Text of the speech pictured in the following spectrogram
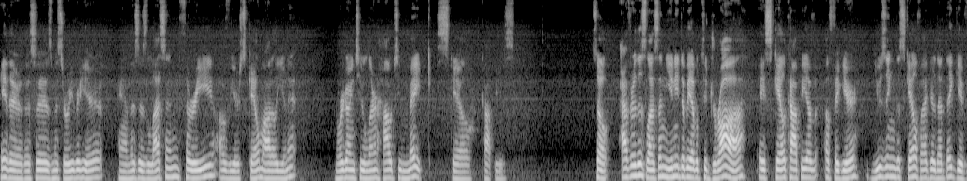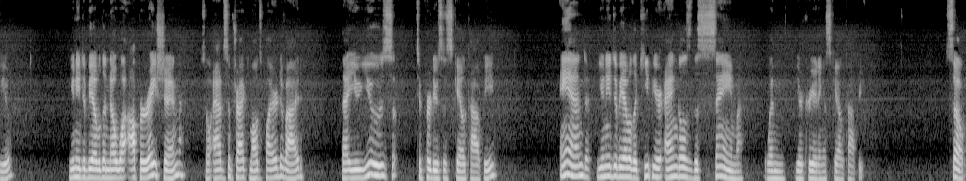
Hey there, this is Mr. Weaver here, and this is lesson three of your scale model unit. And we're going to learn how to make scale copies. So after this lesson, you need to be able to draw a scale copy of a figure using the scale factor that they give you. You need to be able to know what operation, so add, subtract, multiply, or divide, that you use to produce a scale copy and you need to be able to keep your angles the same when you're creating a scale copy. So,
